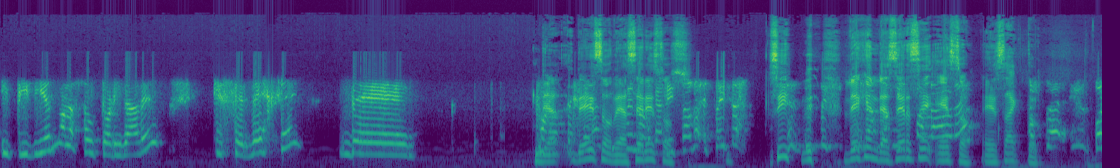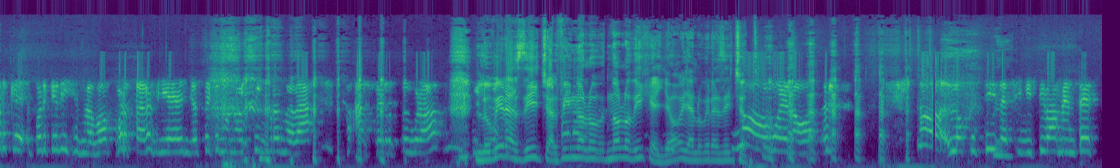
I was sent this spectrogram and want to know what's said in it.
y pidiendo a las autoridades que se dejen de... De, eso, de hacer eso. Sí, dejen de hacerse eso, exacto. Porque, porque dije, me voy a portar bien, yo sé que Manuel siempre me da apertura. Lo hubieras dicho, al fin no lo, no lo dije yo, ya lo hubieras dicho. No, bueno, no, lo que sí, definitivamente,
